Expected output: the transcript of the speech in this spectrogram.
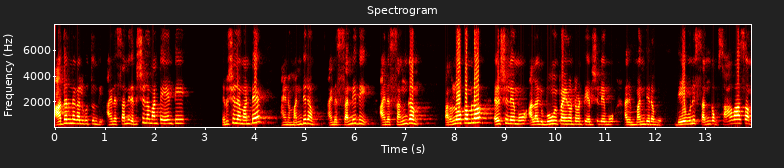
ఆదరణ కలుగుతుంది. ఆయన సన్నిధి ఎరుశలం అంటే ఏంటి? ఎరుశలం అంటే ఆయన మందిరం ఆయన సన్నిధి ఆయన సంఘం. పరలోకంలో ఎరుశలేము అలాగే భూమిపైన ఉన్నటువంటి ఎరుశలేము అది మందిరము. దేవుని సంఘం సావాసం.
